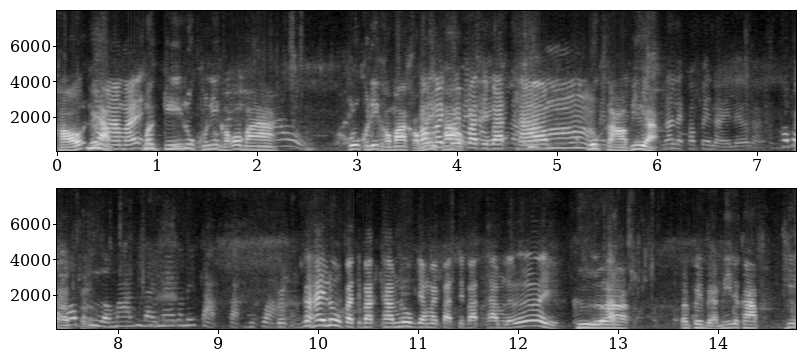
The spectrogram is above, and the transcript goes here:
เขาเนี่ย มาไหม เมื่อกี้ลูกคนนี้เขาก็มา ลูกคนนี้เขามาเขาเขาไม่ไม่ให้เคเข้า ยปฏิบัติธรรมลูกสาวพี่อะนั่นแหละเขาไปไหนแล้วล่ะ เขาบอกว่าเผื่อมาทีไรแม่ก็ไม่กลับกลับดีกว่าก็ก็ให้ลูกปฏิบัติธรรมลูกยังไม่ปฏิบัติธรรมเลย คือมันเป็นแบบนี้นะครับ ที่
